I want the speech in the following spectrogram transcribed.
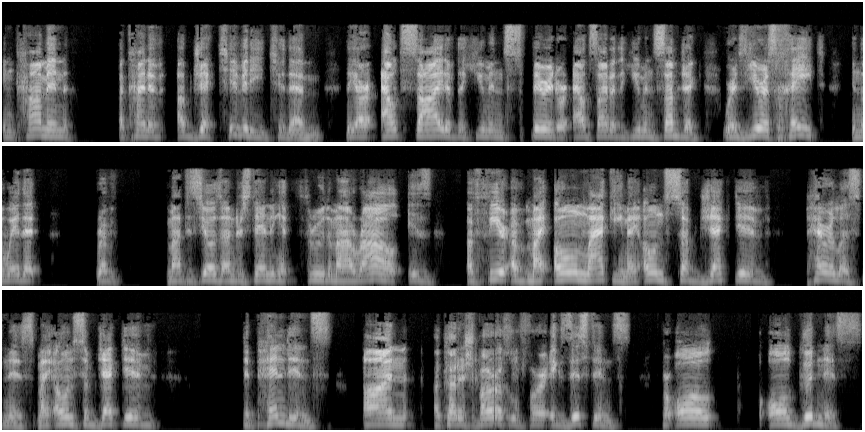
in common a kind of objectivity to them. They are outside of the human spirit or outside of the human subject, whereas Yiras Chet, in the way that Rav is understanding it through the Maharal, is a fear of my own lacking, my own subjective perilousness, my own subjective dependence on a Kadosh Baruch Hu for existence, for all all goodness.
